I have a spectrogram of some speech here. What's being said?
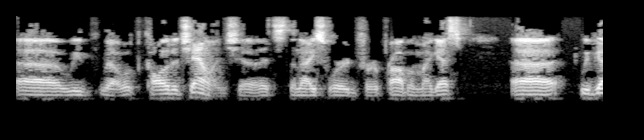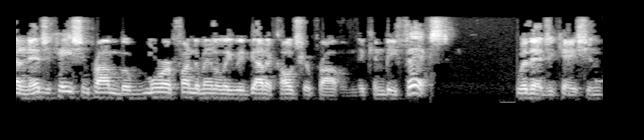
Uh, we well, we'll call it a challenge. Uh, it's the nice word for a problem, I guess. Uh, we've got an education problem, but more fundamentally, we've got a culture problem that can be fixed with education,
